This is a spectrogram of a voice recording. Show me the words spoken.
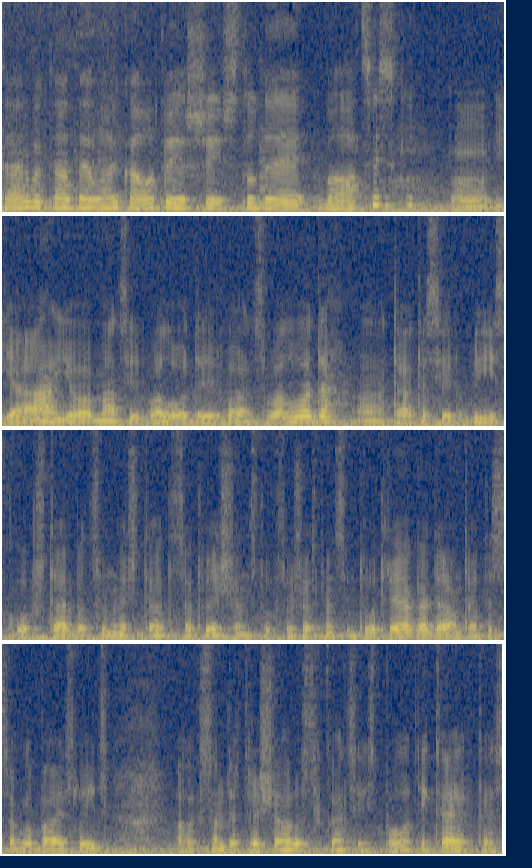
tērbatā tajā laikā latvieši studē vāciski? Uh, jā, jo mācību valoda ir vācu valoda. Uh, tā tas ir bijis kopš Tērbats universitātes atvēršanas 1802. gadā, un tā tas saglabājas līdz Aleksandra III rusifikācijas politikai, kas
